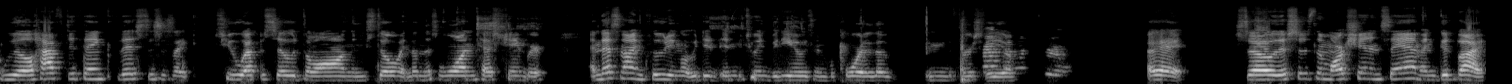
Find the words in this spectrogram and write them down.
we'll have to thank this. This is like two episodes long, and we still haven't done this one test chamber. And that's not including what we did in between videos and before the in the first video. Okay, so this is the Martian and Sam, and goodbye.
